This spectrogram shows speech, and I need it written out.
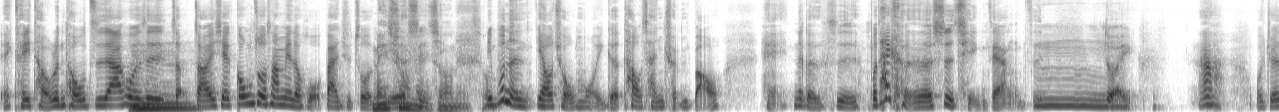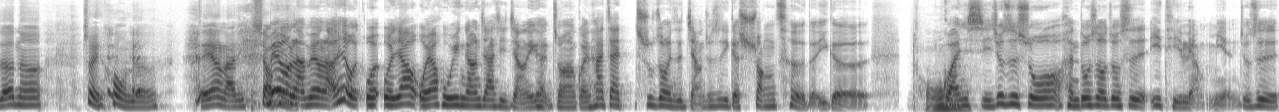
诶可以讨论投资啊，或者是找、嗯、找一些工作上面的伙伴去做别的事情。没错，没错，没错。你不能要求某一个套餐全包，嘿，那个是不太可能的事情。这样子，嗯，对。啊，我觉得呢，最后呢，怎样啦？你笑没有啦，没有啦。而且我我我要我要呼应刚刚佳琪讲了一个很重要的观点，他在书中一直讲，就是一个双侧的一个。关系就是说，很多时候就是一体两面，就是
